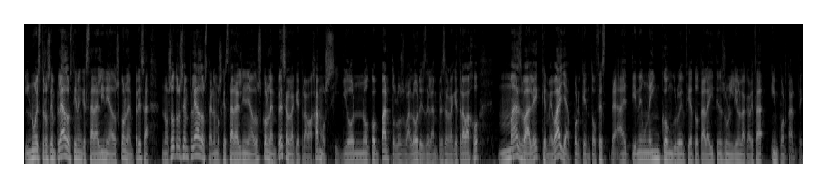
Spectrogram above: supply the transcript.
Nuestros empleados tienen que estar alineados con la empresa. Nosotros empleados tenemos que estar alineados con la empresa en la que trabajamos. Si yo no comparto los valores de la empresa en la que trabajo, más vale que me vaya, porque entonces eh, tiene una incongruencia total ahí, tienes un lío en la cabeza importante.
